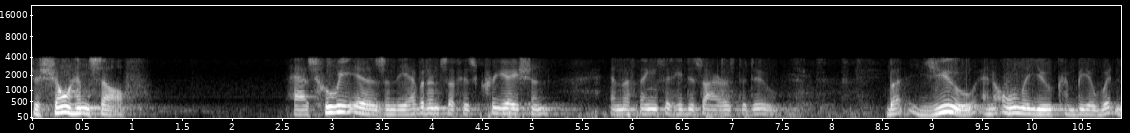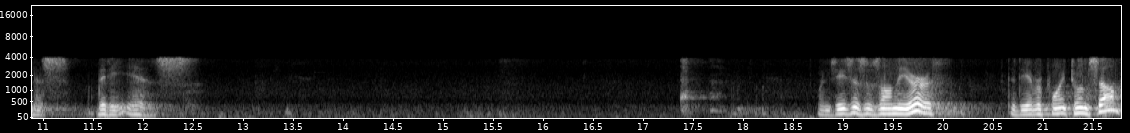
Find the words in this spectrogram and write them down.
to show himself as who he is and the evidence of his creation and the things that he desires to do. But you and only you can be a witness that he is. When Jesus was on the earth, did he ever point to himself?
